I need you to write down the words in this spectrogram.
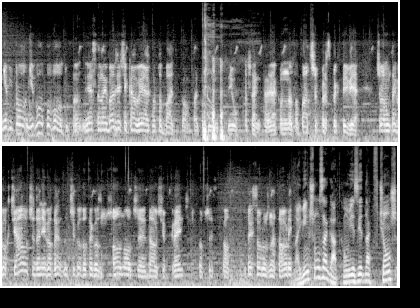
nie było, nie było powodu. No, jestem najbardziej ciekawy, jak na to Baćko, tak ogólnie Łukaszenka, jak on na to patrzy w perspektywie. Czy on tego chciał, czy, do niego te, czy go do tego zmuszono, czy dał się wkręcić w to wszystko. Tutaj są różne teorie. Największą zagadką jest jednak wciąż,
